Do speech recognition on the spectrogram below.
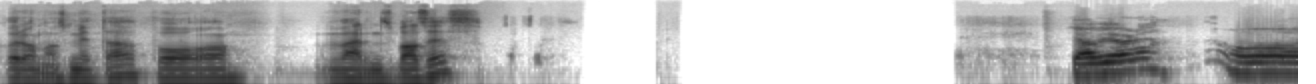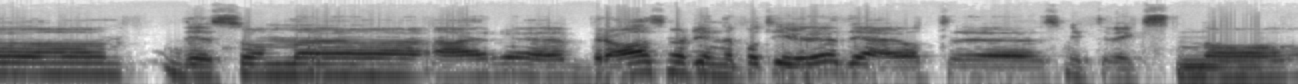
koronasmitta på verdensbasis. Ja, vi gjør det. Og det som eh, er eh, bra, som vi har vært inne på tidligere, det er jo at smitteveksten og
